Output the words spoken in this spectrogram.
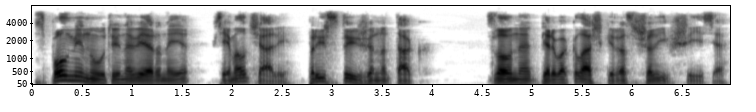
С полминуты, наверное, все молчали, пристыженно так, словно первоклашки расшалившиеся,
